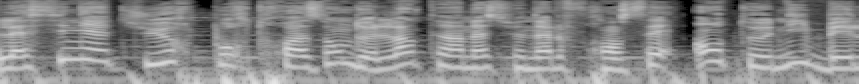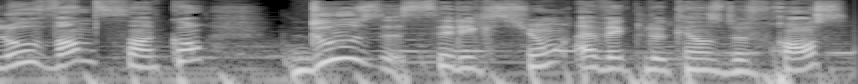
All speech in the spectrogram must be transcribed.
la signature pour trois ans de l'international français Anthony Bello, 25 ans, 12 sélections avec le 15 de France.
